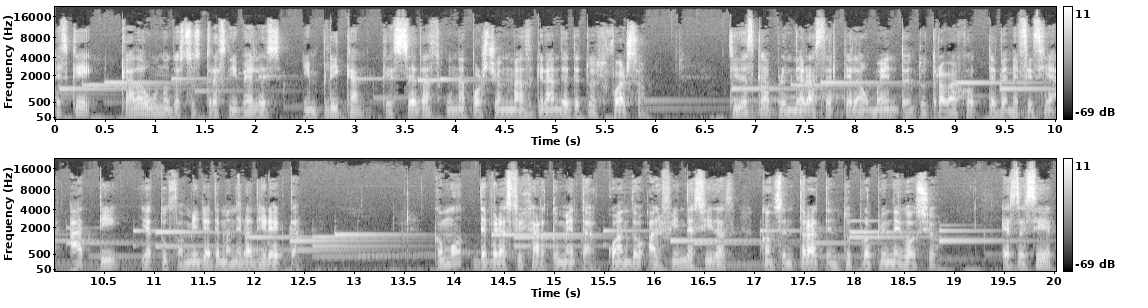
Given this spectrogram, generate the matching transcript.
es que cada uno de estos tres niveles implican que cedas una porción más grande de tu esfuerzo Tienes que aprender a hacer que el aumento en tu trabajo te beneficie a ti y a tu familia de manera directa. ¿Cómo deberás fijar tu meta cuando al fin decidas concentrarte en tu propio negocio? Es decir,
